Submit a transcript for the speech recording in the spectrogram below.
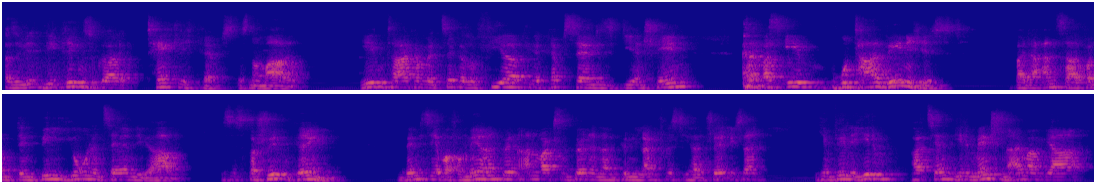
Also wir, wir kriegen sogar täglich Krebs, das ist normal. Jeden Tag haben wir circa so vier, vier Krebszellen, die, die entstehen was eben brutal wenig ist bei der Anzahl von den Billionen Zellen, die wir haben. Das ist verschwindend gering. Und wenn die sich aber vermehren können, anwachsen können, dann können die langfristig halt schädlich sein. Ich empfehle jedem Patienten, jedem Menschen einmal im Jahr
